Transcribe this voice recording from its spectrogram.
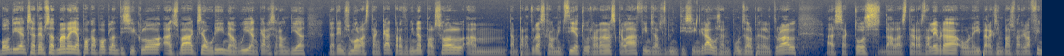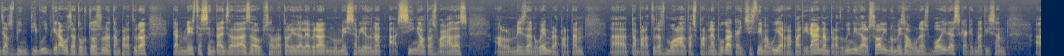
Bon dia, encetem setmana i a poc a poc l'anticicló es va exaurint. Avui encara serà un dia de temps molt estancat, predominat pel sol, amb temperatures que al migdia tornaran a escalar fins als 25 graus en punts del prelitoral, a sectors de les Terres de l'Ebre, on ahir, per exemple, es va arribar fins als 28 graus a Tortosa, una temperatura que en més de 100 anys de dades a l'Observatori de l'Ebre només s'havia donat a 5 altres vegades al mes de novembre. Per tant, eh, temperatures molt altes per l'època, que, insistim, avui es repetiran en predomini del sol i només algunes boires que aquest matí s'han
